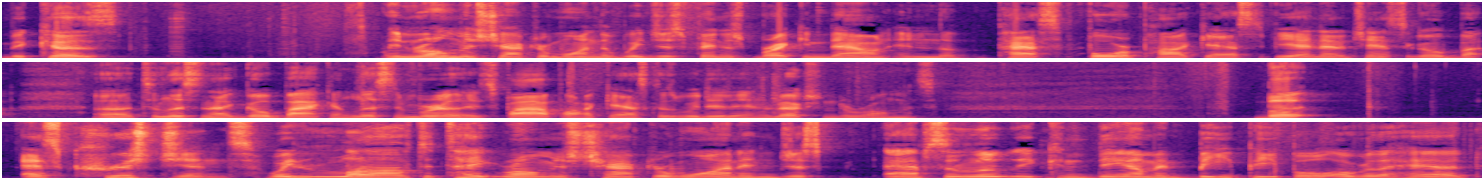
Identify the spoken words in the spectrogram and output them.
Because in Romans chapter 1 that we just finished breaking down in the past four podcasts, if you hadn't had a chance to go back uh, to listen to that, go back and listen. Really, it's five podcasts because we did an introduction to Romans. But as Christians, we love to take Romans chapter 1 and just absolutely condemn and beat people over the head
